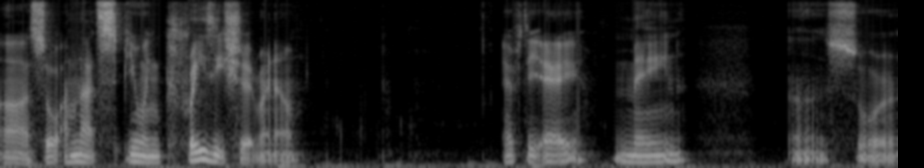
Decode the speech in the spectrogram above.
Uh, so I'm not spewing crazy shit right now. FDA main uh, source.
